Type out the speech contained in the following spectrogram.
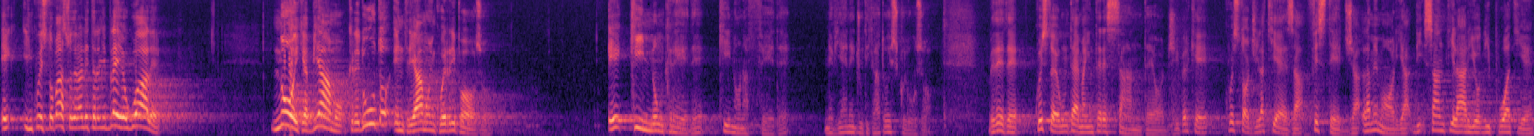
e in questo passo della lettera agli ebrei è uguale. Noi che abbiamo creduto entriamo in quel riposo e chi non crede, chi non ha fede, ne viene giudicato escluso. Vedete, questo è un tema interessante oggi perché quest'oggi la Chiesa festeggia la memoria di Sant'Ilario di Poitiers,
